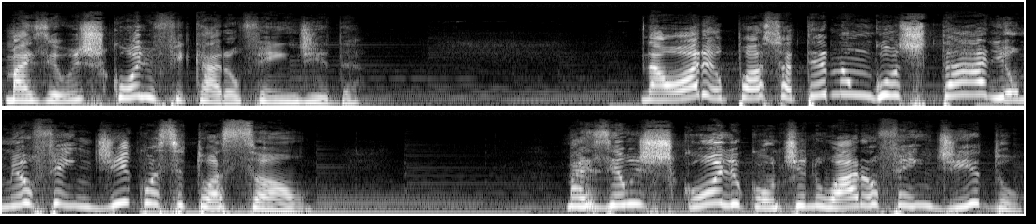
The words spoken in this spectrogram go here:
mas eu escolho ficar ofendida. Na hora eu posso até não gostar e eu me ofendi com a situação. Mas eu escolho continuar ofendido.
